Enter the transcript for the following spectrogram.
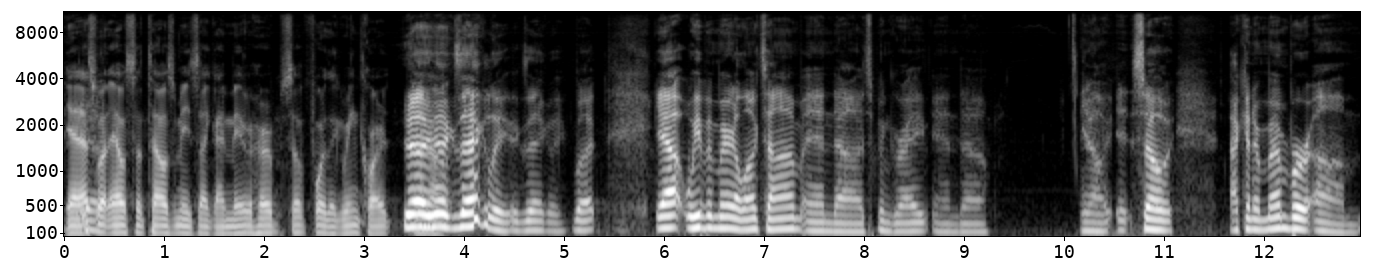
Yeah, that's Yeah. what Elsa tells me. It's like I married her so for the green card. Yeah, you know. yeah, exactly, exactly. But yeah, we've been married a long time, and uh, it's been great. And uh, you know, it, so I can remember um,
